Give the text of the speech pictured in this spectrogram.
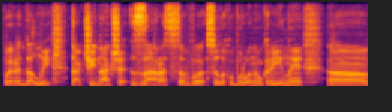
передали. Так чи інакше, зараз в силах оборони України е,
